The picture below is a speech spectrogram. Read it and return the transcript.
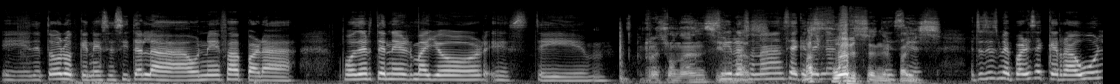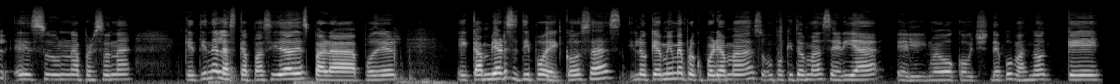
eh, de todo lo que necesita la ONEFA para poder tener mayor, este, Resonancia. sí, más- resonancia, que más tenga- fuerza en el país. Entonces me parece que Raúl es una persona que tiene las capacidades para poder eh, cambiar ese tipo de cosas. Y Lo que a mí me preocuparía más, un poquito más, sería el nuevo coach de Pumas, ¿no? ¿Qué,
